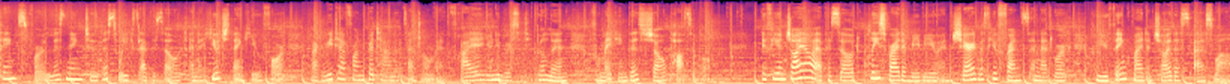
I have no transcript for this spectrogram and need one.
Thanks for listening to this week's episode, and a huge thank you for Margherita von Brentano Zentrum at Freie University Berlin for making this show possible. If you enjoy our episode, please write a review and share it with your friends and network who you think might enjoy this as well.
